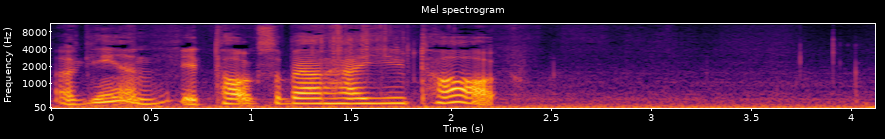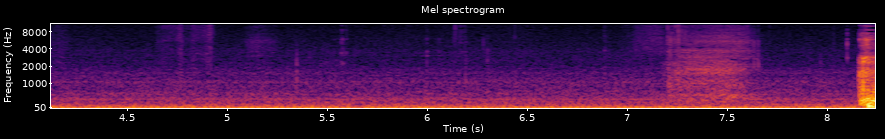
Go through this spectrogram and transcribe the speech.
Again, it talks about how you talk.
